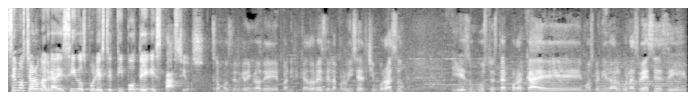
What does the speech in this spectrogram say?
se mostraron agradecidos por este tipo de espacios. Somos del gremio de panificadores de la provincia del Chimborazo y es un gusto estar por acá. Eh, hemos venido algunas veces y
